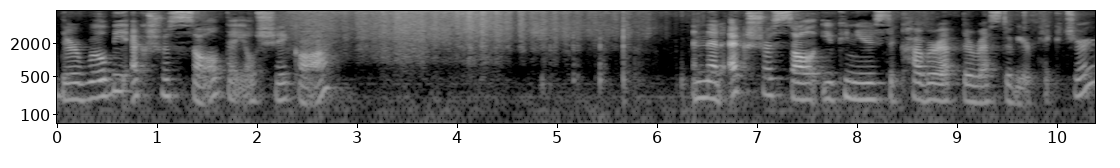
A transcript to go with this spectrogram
There will be extra salt that you'll shake off. And that extra salt you can use to cover up the rest of your picture.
